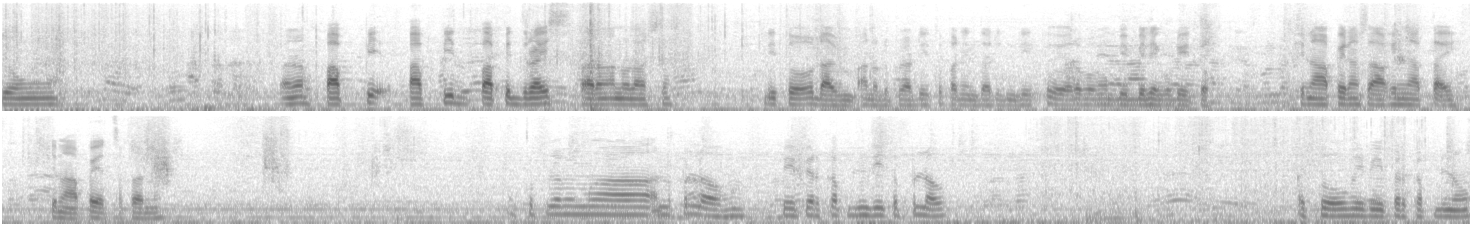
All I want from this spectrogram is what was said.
yung ano papi papid papid rice parang ano lang siya. Dito oh, dami ano pala dito paninda din dito eh. ano ba mga bibiliin ko dito. Tinapay lang sa akin yata eh. Tinapay at saka ano ito pala may mga ano pala oh paper cup din dito pala oh ito may paper cup din oh.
